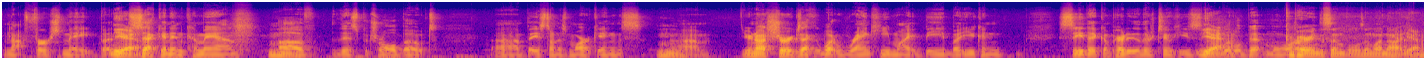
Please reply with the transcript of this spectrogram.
not first mate, but Yeah. second in command of this patrol boat, uh, based on his markings. Um, you're not sure exactly what rank he might be, but you can see that compared to the other two, he's Yeah. a little bit more. Comparing the symbols and whatnot. Yeah.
